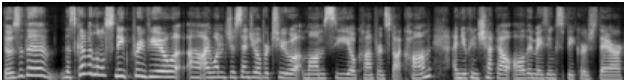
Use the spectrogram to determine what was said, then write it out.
those are the that's kind of a little sneak preview. Uh, I want to just send you over to momceoconference.com and you can check check out all the amazing speakers there.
